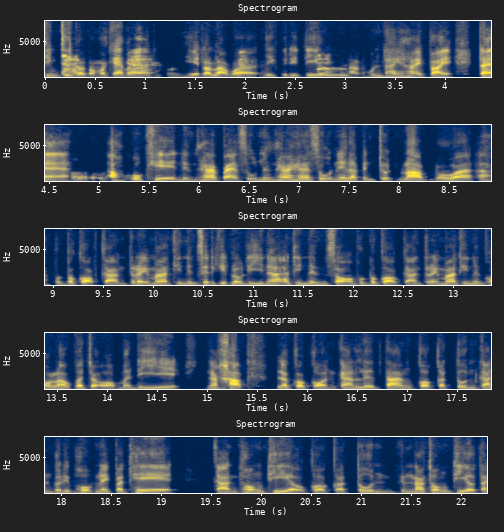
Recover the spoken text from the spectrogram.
จริง ๆ เราต้องมาแก้ปัญหาค่ะที่ต้นเหตุแล้วล่ะว่าค่ะ liquidity อืมของตลาดหุ้นไทยหายไป แต่โอ้อะโอเคหนึ่งห้าแปดศูนย์หนึ่งห้าห้าศูนย์นี่แหละเป็นจุดรับ เพราะว่าอะผลประกอบการไตรมาสที่หนึ่งเศรษฐกิจเราดีนะ อันที่หนึ่งสองผลประกอบการไตรมาสที่หนึ่งของเราก็จะออกมาดีนะครับ แล้วก็ก่อนการเลือกตั้งก็กระตุ้นการบริโภคในประเทศการท่องเที่ยวก็กระตุ้นนักท่องเที่ยวไตร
